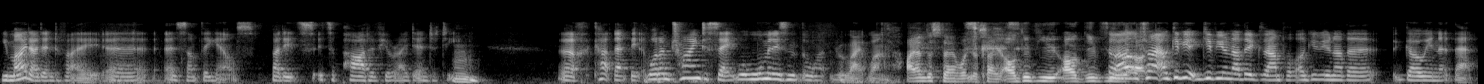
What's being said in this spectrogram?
you might identify uh, as something else but it's it's a part of your identity Ugh, cut that bit. What I'm trying to say, well, woman isn't the, one, the right one. I understand what you're saying. I'll give you. I'll give So you. I'll uh, try. I'll give you give you another example. I'll give you another go in at that.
